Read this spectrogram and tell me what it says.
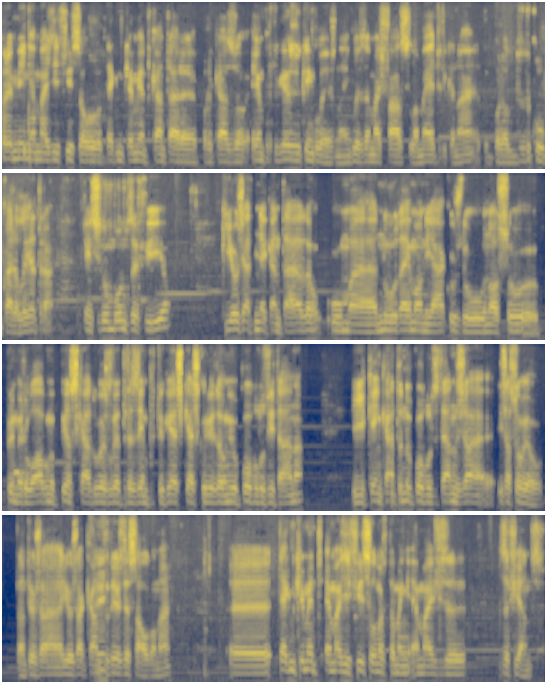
para mim é mais difícil tecnicamente cantar eh, por acaso em português do que em inglês, né? em inglês é mais fácil a métrica, né? de, de colocar a letra, tem sido um bom desafio que eu já tinha cantado uma no Daimoniacos do nosso primeiro álbum. Eu penso que há duas letras em português, que é a escuridão e o povo lusitano. E quem canta no povo lusitano já, já sou eu. Portanto, eu já, eu já canto Sim. desde esse álbum, não é? Uh, tecnicamente é mais difícil, mas também é mais uh, desafiante.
